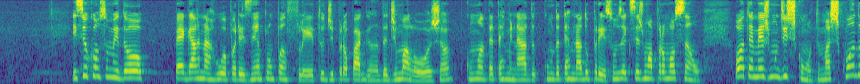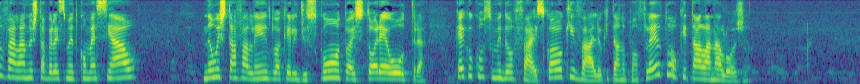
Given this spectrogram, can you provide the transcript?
E se o consumidor pegar na rua, por exemplo, um panfleto de propaganda de uma loja com, uma determinado, com um determinado preço, vamos dizer que seja uma promoção, ou até mesmo um desconto, mas quando vai lá no estabelecimento comercial, não está valendo aquele desconto, a história é outra. O que é que o consumidor faz? Qual é o que vale? O que está no panfleto ou o que está lá na loja?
